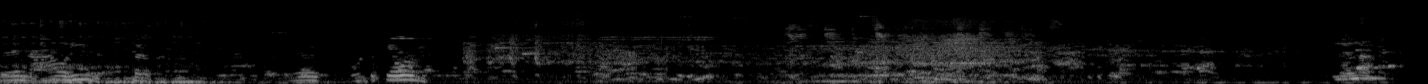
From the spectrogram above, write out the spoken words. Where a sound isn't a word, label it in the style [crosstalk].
ਰਹਿਣ ਜਕਾਰਾ ਲੱਖਾਂ ਦੇ ਕਾਟੇ ਦਾ ਦੋ ਸਾਡੇ ਦਰਬਾਰ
